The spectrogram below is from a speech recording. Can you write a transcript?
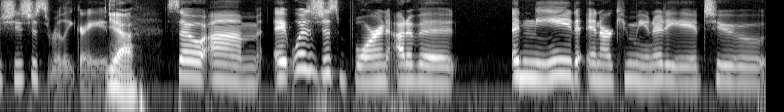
she's just really great. yeah, So um, it was just born out of a a need in our community to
